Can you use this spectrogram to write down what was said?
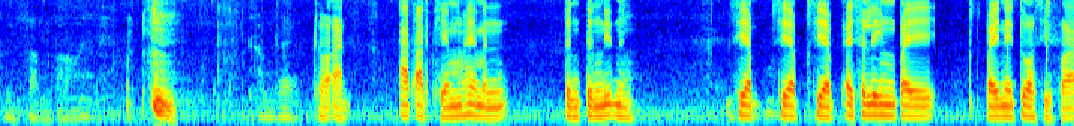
คือฝั่งเขา เนี่ย ครั้งแรกก็อัดอัดอัดเข็มให้มันตึงๆนิดนึง เสียบเสียบเสียบไอ้สลิงไปไปในตัวสีฟ้า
